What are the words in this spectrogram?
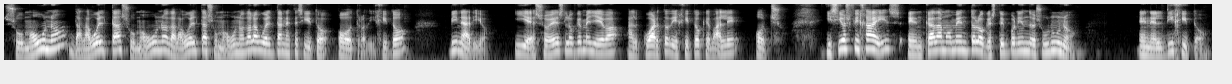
Sumo 1, da la vuelta, sumo 1, da la vuelta, sumo 1, da la vuelta, necesito otro dígito binario. Y eso es lo que me lleva al cuarto dígito que vale 8. Y si os fijáis, en cada momento lo que estoy poniendo es un 1 en el dígito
